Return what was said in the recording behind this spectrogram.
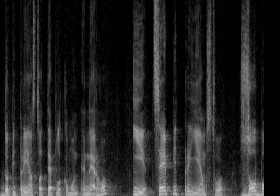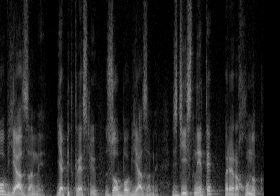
до підприємства Теплокомуненерго, і це підприємство зобов'язане, я підкреслюю, зобов'язане здійснити перерахунок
